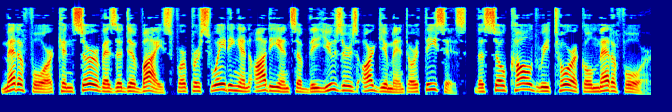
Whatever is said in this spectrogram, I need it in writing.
metaphor can serve as a device for persuading an audience of the user's argument or thesis, the so-called rhetorical metaphor.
